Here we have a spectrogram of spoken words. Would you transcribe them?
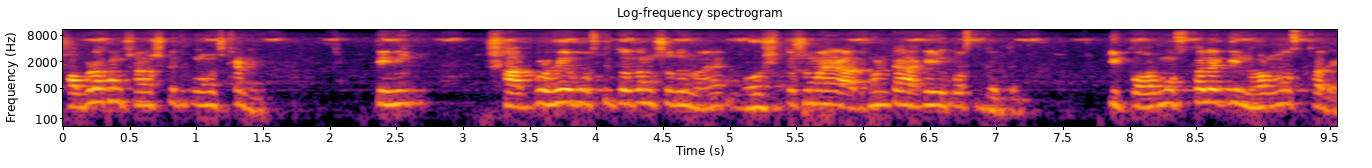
সব রকম সাংস্কৃতিক অনুষ্ঠানে তিনি সাগ্রহে উপস্থিত হতেন শুধু নয়, ঘোষিত সময়ের আধ ঘণ্টা আগেই উপস্থিত হতেন। কি কর্মস্থলে কি ধর্মস্থলে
